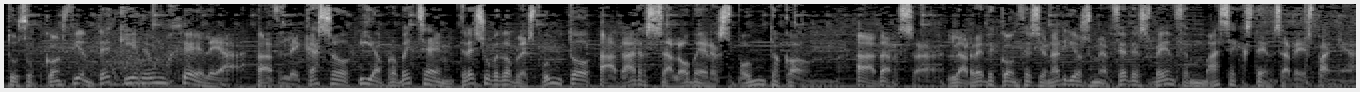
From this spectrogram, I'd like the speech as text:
tu subconsciente quiere un GLA. Hazle caso y aprovecha en www.adarsalovers.com. Adarsa, la red de concesionarios Mercedes-Benz más extensa de España.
